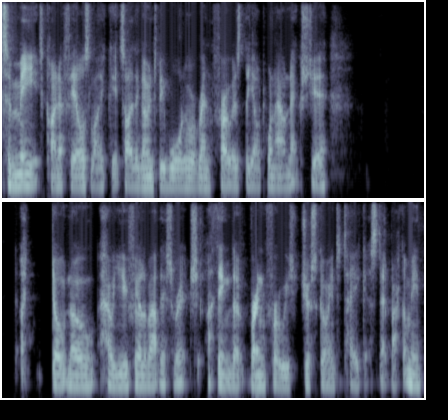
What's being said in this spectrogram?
to me, it kind of feels like it's either going to be Waller or Renfrow as the odd one out next year. I don't know how you feel about this, Rich. I think that Renfrow is just going to take a step back. I mean,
